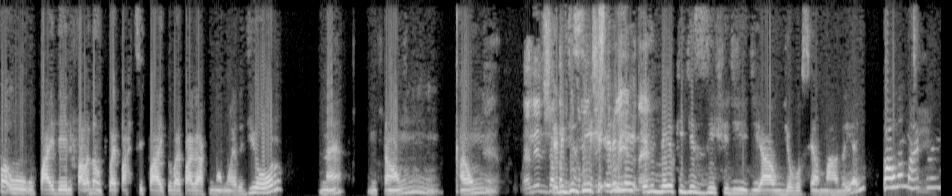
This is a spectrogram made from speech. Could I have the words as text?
o, o pai dele fala, não, tu vai participar e tu vai pagar com uma moeda de ouro, né? Então, é um. É. Ali ele já ele tá desiste, ele, meio, né? ele meio que desiste de, de ah, um dia eu vou ser amado. E aí pau na máquina e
